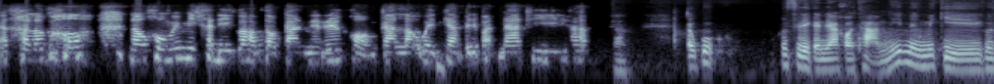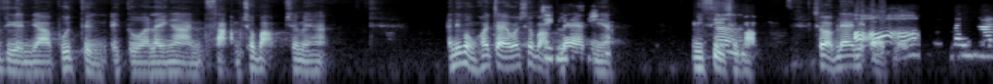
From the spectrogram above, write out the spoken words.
นะคะ แล้วก็เราคงไม่มีคดีความต่อกันในเรื่องของการละเว้นการปฏิบัติหน้าที่ค่ะแล้วคุณคุณสิริกัญญาขอถามนิดนึงเมื่อกี้คุณสิริกัญญาพูดถึงไอตัวรายงานสามฉบับใช่ไหมฮะอันนี้ผมเข้าใจว่าฉบับจริงๆแรกเนี่ย มีสี่อ่าฉบับ ฉบับแรกอ๋อนี่ออ๋ออกอ๋อรายงาน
